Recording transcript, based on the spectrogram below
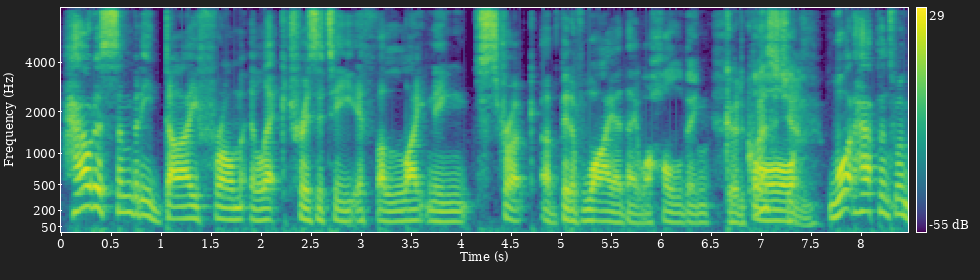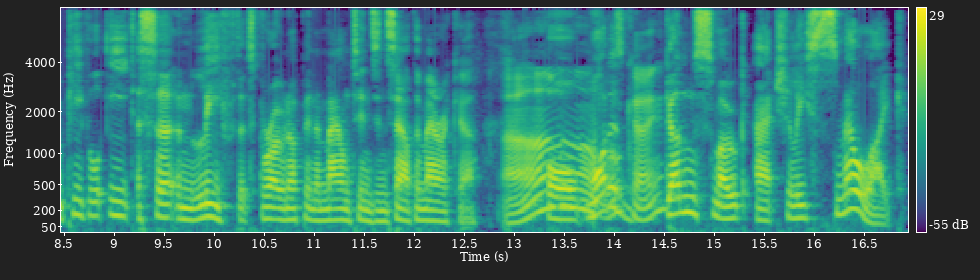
how does somebody die from electricity if a lightning struck a bit of wire they were holding? Good Or question. what happens when people eat a certain leaf that's grown up in the mountains in South America? Oh, or what does okay. gun smoke actually smell like?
